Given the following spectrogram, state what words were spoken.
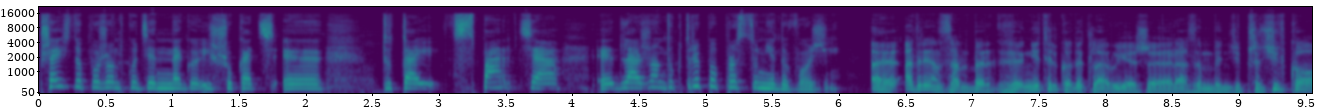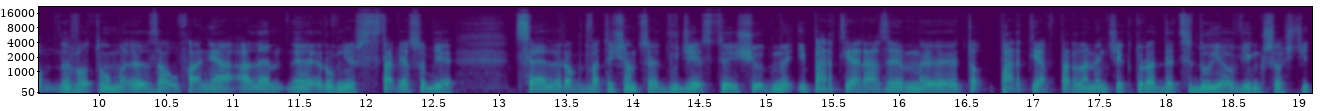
przejść do porządku dziennego i szukać y, tutaj wsparcia dla rządu, który po prostu nie dowozi. E, Adrian Zandberg nie tylko deklaruje, że Razem będzie przeciwko wotum e, zaufania, ale e, również stawia sobie cel rok 2027 i partia Razem to partia w parlamencie, która decyduje o większości.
